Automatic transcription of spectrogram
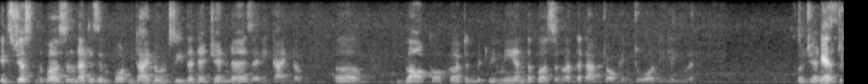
It's just the person that is important. I don't see the gender as any kind of uh, block or curtain between me and the person that I'm talking to or dealing with. So gender Yes. to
